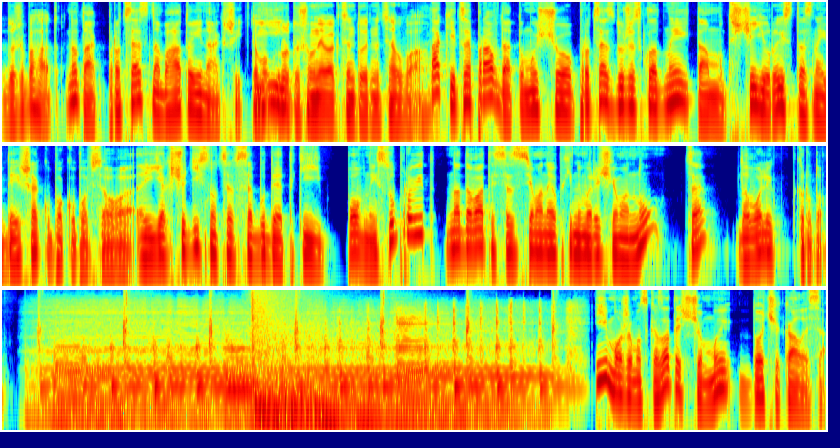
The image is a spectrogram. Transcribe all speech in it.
дуже багато. Ну так, процес набагато інакший. Тому І- круто, що вони акцентують на це увагу. Так, і це правда, тому що процес дуже складний. Там от ще юриста знайде, і ще купа купа всього. Якщо дійсно це все буде такий повний супровід, надаватися з всіма необхідними речима. Ну, це доволі круто. І можемо сказати, що ми дочекалися.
